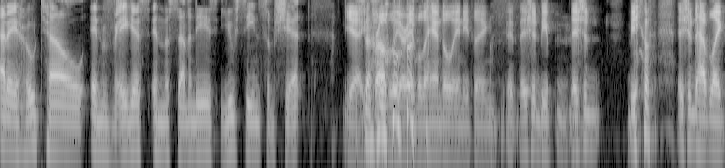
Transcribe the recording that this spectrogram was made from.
at a hotel in Vegas in the 70s, you've seen some shit. yeah, So- you probably are able to handle anything. They should be. They should be. They should have like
